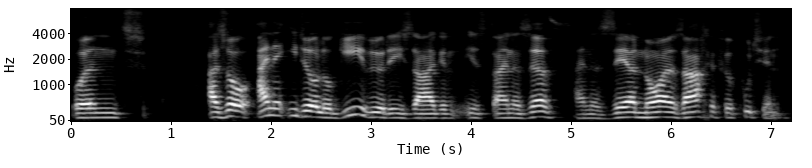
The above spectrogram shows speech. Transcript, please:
Und also eine Ideologie, würde ich sagen, ist eine sehr, eine sehr neue Sache für Putin.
